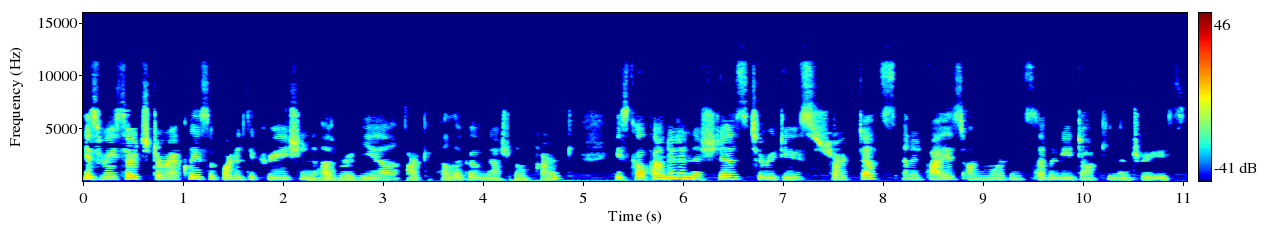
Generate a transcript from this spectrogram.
His research directly supported the creation of Revilla Archipelago National Park. He's co-founded initiatives to reduce shark deaths and advised on more than 70 documentaries.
